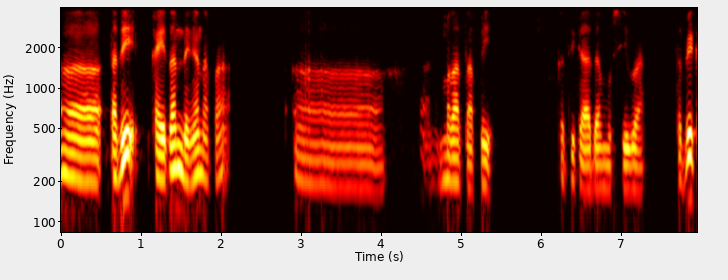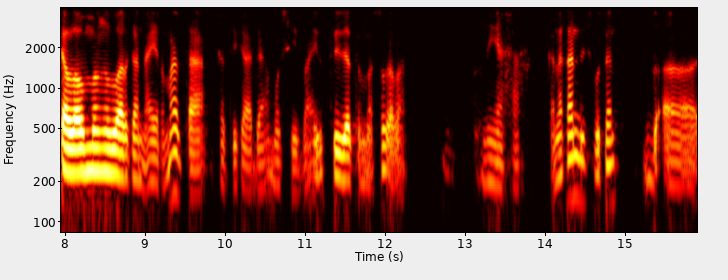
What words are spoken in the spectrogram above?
Uh, tadi kaitan dengan apa uh, meratapi ketika ada musibah. Tapi kalau mengeluarkan air mata ketika ada musibah itu tidak termasuk apa niyahah. Karena kan disebutkan uh,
